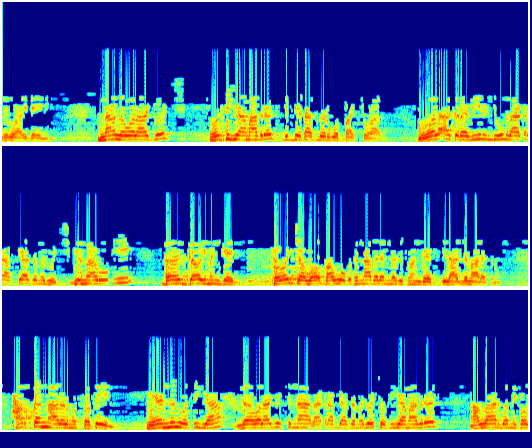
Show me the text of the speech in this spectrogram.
ለልዋሊደይን እና ለወላጆች ወሲያ ማድረግ ግዴታ ተደርጎባችኋል ወላቅረቢን እንዲሁም ለአቅራቢያ ዘመዶች ቢልማዕሩፊ በህጋዊ መንገድ ሰዎች ባወቁትና በለመዱት መንገድ ይላል ማለት ነው ሐቀን አለል ሙተቂን ይህንን ወስያ ለወላጆችና ለአቅራቢያ ዘመዶች ወስያ ማድረግ አላህን በሚፈሩ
